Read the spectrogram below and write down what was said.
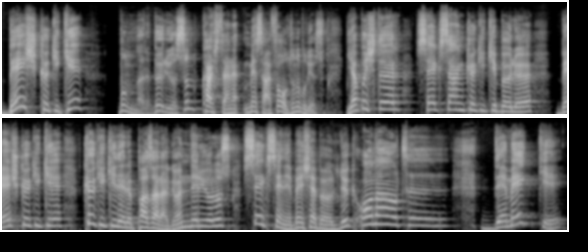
5 kök 2. Bunları bölüyorsun. Kaç tane mesafe olduğunu buluyorsun. Yapıştır. 80 kök 2 bölü 5 kök 2. Kök 2'leri pazara gönderiyoruz. 80'i 5'e böldük. 16. Demek ki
